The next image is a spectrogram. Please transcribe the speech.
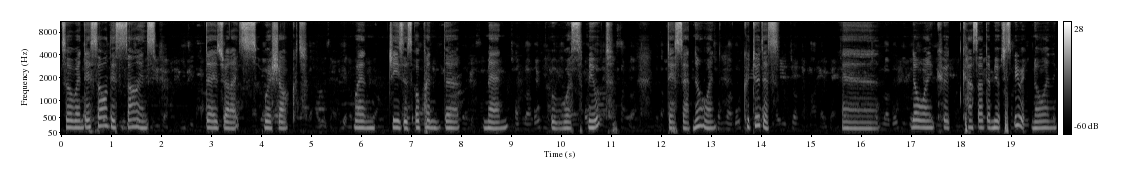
So when they saw these signs, the Israelites were shocked. When Jesus opened the man who was mute, they said no one could do this. And no one could cast out the mute spirit. No one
